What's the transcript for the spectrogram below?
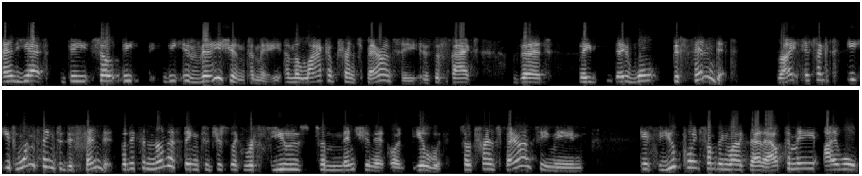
And yet, the so the the evasion to me and the lack of transparency is the fact that they they won't defend it right? It's like it's one thing to defend it, but it's another thing to just like refuse to mention it or deal with it. So transparency means if you point something like that out to me, I will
